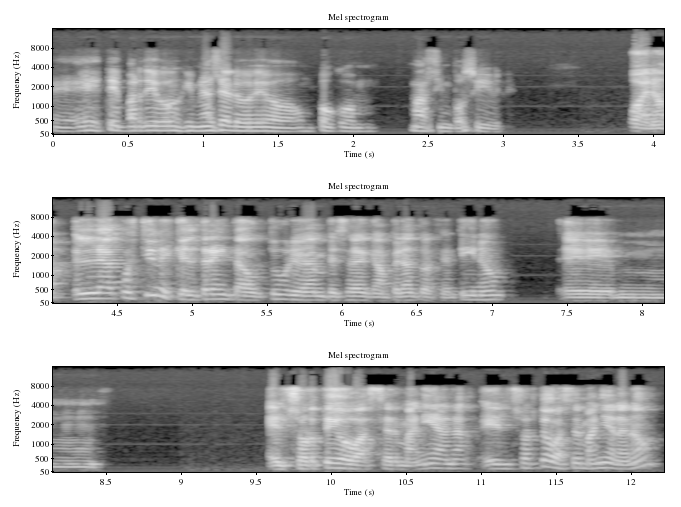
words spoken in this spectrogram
eh, este partido con Gimnasia lo veo un poco más imposible. Bueno, la cuestión es que el 30 de octubre va a empezar el campeonato argentino. Eh, el sorteo va a ser mañana. El sorteo va a ser mañana, ¿no?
